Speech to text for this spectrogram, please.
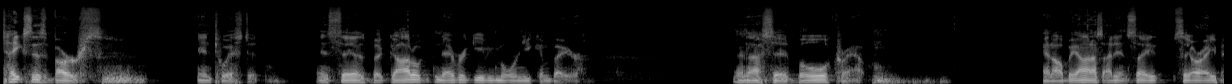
takes this verse and twists it and says, But God will never give you more than you can bear. And I said, Bull crap. And I'll be honest, I didn't say CRAP.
